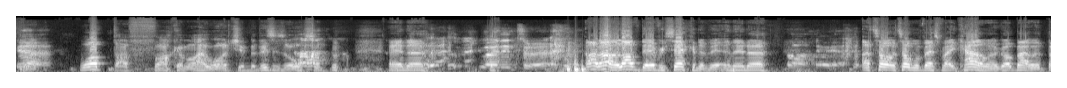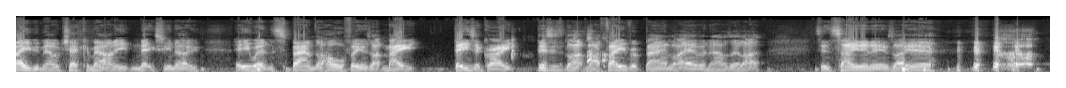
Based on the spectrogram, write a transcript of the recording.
Yeah. What the fuck am I watching? But this is awesome. and uh, You weren't into it. I know I loved every second of it. And then uh, oh, yeah. I told I told my best mate Callum when I got back with Baby Metal, check him out. And he, next thing you know, he went and spammed the whole thing. He was like, mate, these are great. This is like my favourite band like ever. Now they're like, it's insane, is it? He was like, yeah.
